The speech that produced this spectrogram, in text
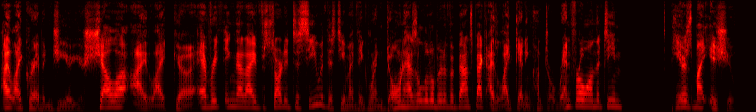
I like grabbing Gio Urshela. I like uh, everything that I've started to see with this team. I think Rendon has a little bit of a bounce back. I like getting Hunter Renfroe on the team. Here's my issue.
